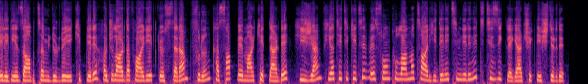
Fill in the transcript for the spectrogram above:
Belediye Zabıta Müdürlüğü ekipleri hacılarda faaliyet gösteren fırın, kasap ve marketlerde hijyen, fiyat etiketi ve son kullanma tarihi denetimlerini titizlikle gerçekleştirdi.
